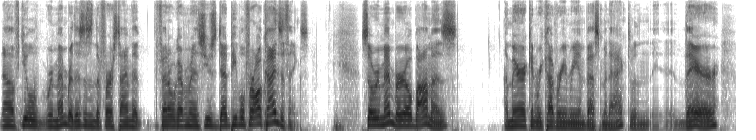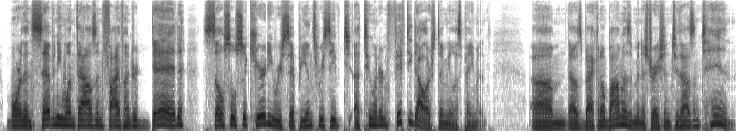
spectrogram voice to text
Now, if you'll remember, this isn't the first time that the federal government has used dead people for all kinds of things. So remember Obama's American Recovery and Reinvestment Act. When there, more than 71,500 dead Social Security recipients received a $250 stimulus payment. Um, that was back in Obama's administration, in 2010.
